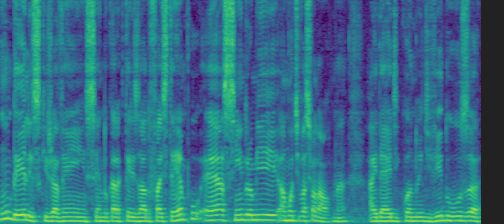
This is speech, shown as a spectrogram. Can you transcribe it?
um deles que já vem sendo caracterizado faz tempo é a síndrome motivacional, né? A ideia de quando o indivíduo usa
